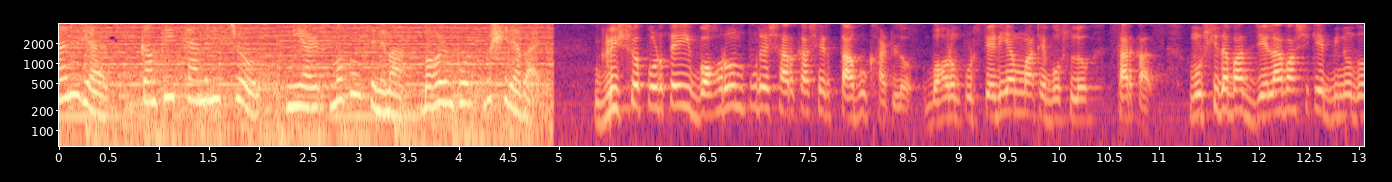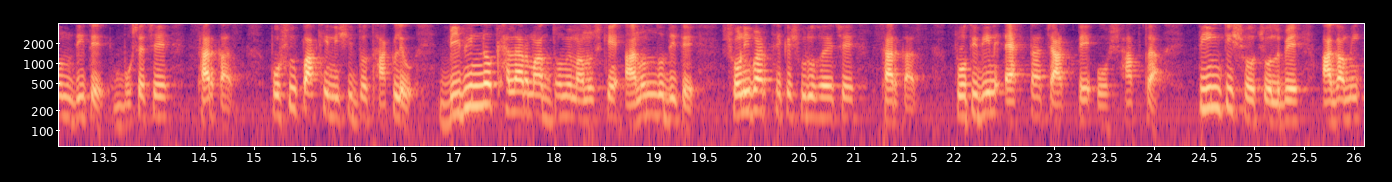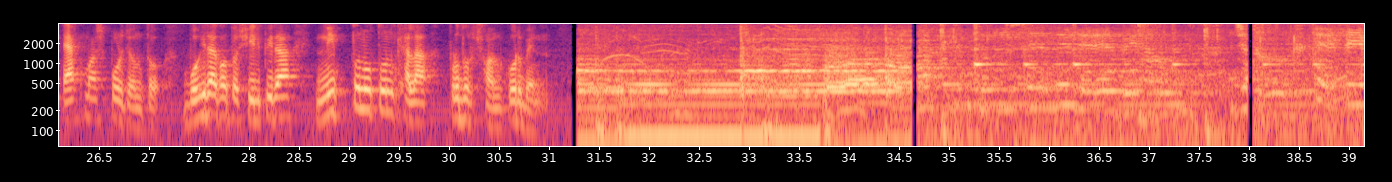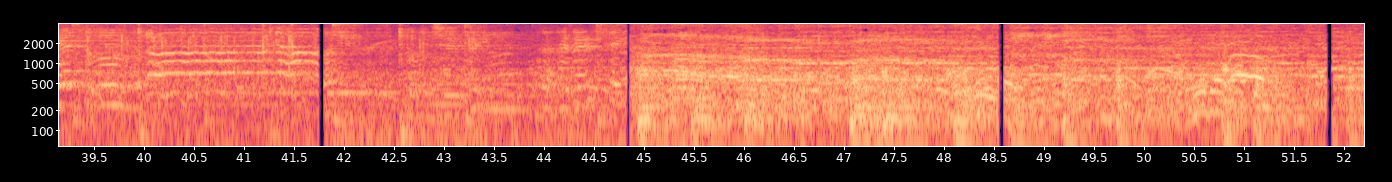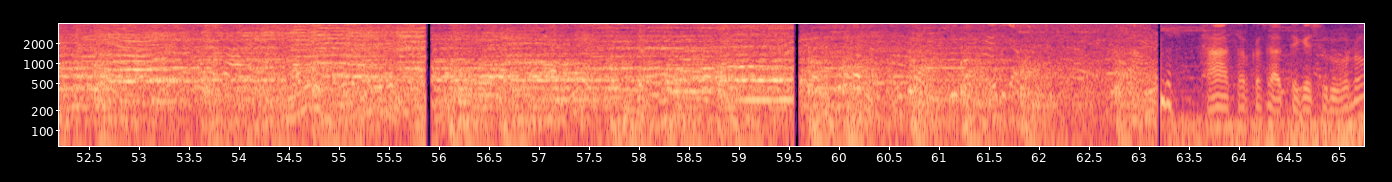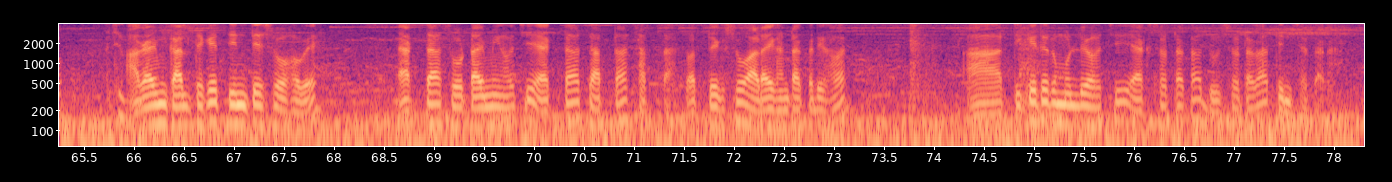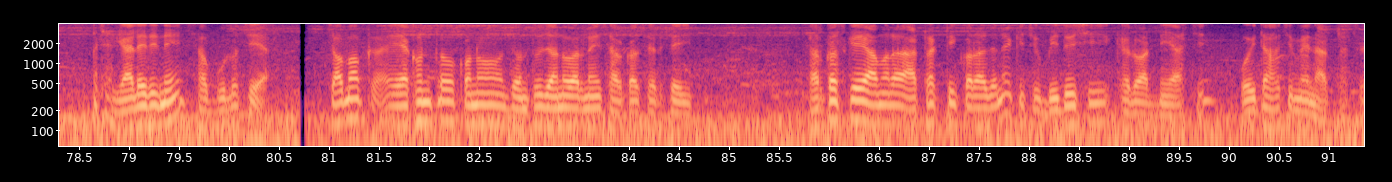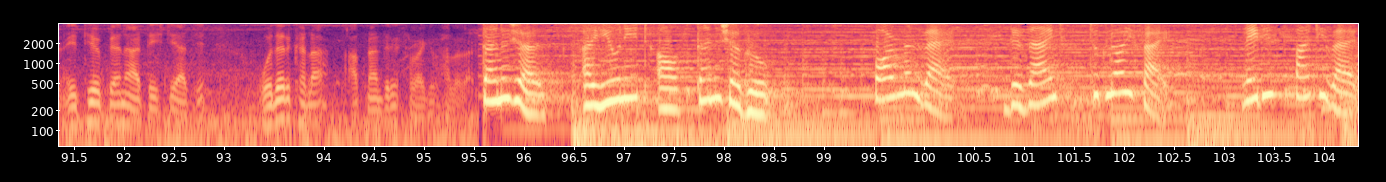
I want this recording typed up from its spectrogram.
Tanuja's complete family stroll near Mohun Cinema, Baharampur, Mushirabad. গ্রীষ্ম পড়তেই বহরমপুরে সার্কাসের তাঁবু খাটল। বহরমপুর স্টেডিয়াম মাঠে বসল সার্কাস। মুর্শিদাবাদ জেলাবাসীকে বিনোদন দিতে বসেছে সার্কাস। পশু পাখি নিষিদ্ধ থাকলেও বিভিন্ন খেলার মাধ্যমে মানুষকে আনন্দ দিতে শনিবার থেকে শুরু হয়েছে সার্কাস। প্রতিদিন একটা চারটে ও সাতটা তিনটি শো চলবে আগামী এক মাস পর্যন্ত। বহিরাগত শিল্পীরা নিত্য নতুন খেলা প্রদর্শন করবেন। সার্কাস আজ থেকে শুরু হলো। আগামীকাল থেকে তিনটে শো হবে। একটা শো টাইমিং হচ্ছে একটা চারটা সাতটা। প্রত্যেক শো আড়াই ঘণ্টা করে হয়। আর টিকিটের মূল্য হচ্ছে একশো টাকা দুশো টাকা তিনশো টাকা। আচ্ছা। গ্যালারি নেই সবগুলো চেয়ার চমক এখন তো কোনো জন্তু জানোয়ার নেই সার্কাসের সেই। সার্কাসকে আমরা অ্যাট্রাক্টিভ করার জন্য কিছু বিদেশি খেলোয়াড় নিয়ে আসছি। ওইটা হচ্ছে মেন অ্যাট্রাকশন ইথিওপিয়ান আর্টিস্টই আছে। ওদের খেলা আপনাদের সবাইকে ভালো লাগে Tanuja's, a unit of Tanuja Group. Formal wear, designed to glorify. Ladies party wear,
